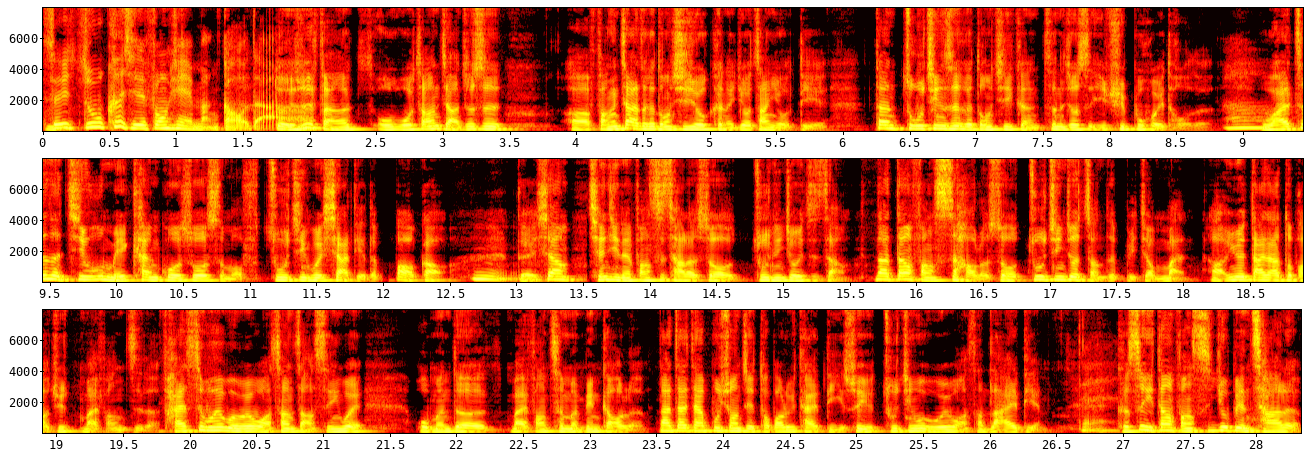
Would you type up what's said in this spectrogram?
所以租客其实风险也蛮高的、啊。对，所以反而我我常讲就是。呃，房价这个东西有可能有涨有跌，但租金这个东西可能真的就是一去不回头的。啊、我还真的几乎没看过说什么租金会下跌的报告。嗯，对，像前几年房市差的时候，租金就一直涨。那当房市好的时候，租金就涨得比较慢啊，因为大家都跑去买房子了，还是会微微往上涨，是因为我们的买房成本变高了。那大家不希望自己投保率太低，所以租金会微微往上拉一点。对。可是，一旦房市又变差了，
